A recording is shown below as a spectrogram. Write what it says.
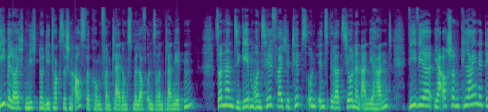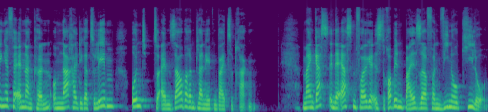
Die beleuchten nicht nur die toxischen Auswirkungen von Kleidungsmüll auf unseren Planeten, sondern sie geben uns hilfreiche Tipps und Inspirationen an die Hand, wie wir ja auch schon kleine Dinge verändern können, um nachhaltiger zu leben und zu einem sauberen Planeten beizutragen. Mein Gast in der ersten Folge ist Robin Balser von Vino Kilo.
